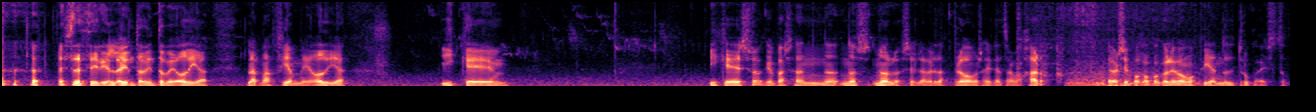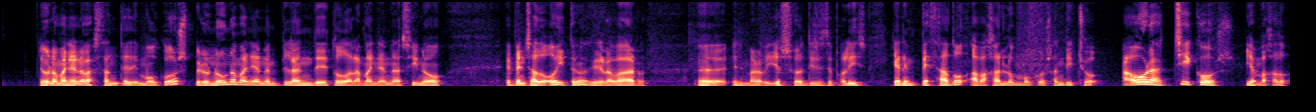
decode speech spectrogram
es decir, el ayuntamiento me odia, la mafia me odia. Y que... Y que eso, que pasa, no, lo sé, la verdad. Pero vamos a ir a trabajar. A ver si poco a poco le vamos pillando el truco a esto. Llevo una mañana bastante de mocos, pero no una mañana en plan de toda la mañana, sino... He pensado, hoy tengo que grabar eh, el maravilloso This de Police. Y han empezado a bajar los mocos. Han dicho, ahora chicos. Y han bajado.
